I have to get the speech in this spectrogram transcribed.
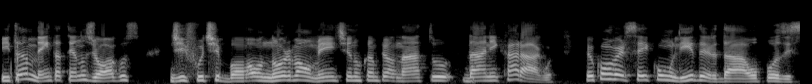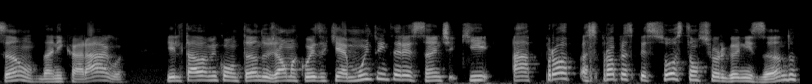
e também está tendo jogos de futebol normalmente no campeonato da Nicarágua. Eu conversei com um líder da oposição da Nicarágua e ele estava me contando já uma coisa que é muito interessante, que pró as próprias pessoas estão se organizando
